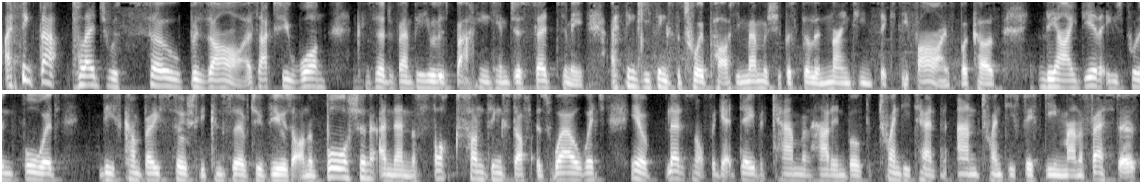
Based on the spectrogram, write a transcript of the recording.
I think that pledge was so bizarre. As actually one Conservative MP who was backing him just said to me, I think he thinks the Tory party membership is still in 1965 because the idea that he was putting forward these kind of very socially conservative views on abortion and then the fox hunting stuff as well, which, you know, let us not forget David Cameron had in both the 2010 and 2015 manifestos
